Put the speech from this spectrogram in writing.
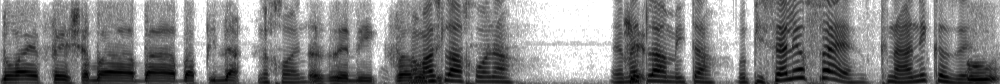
נורא יפה שם בפינה. נכון. אז אני כבר... ממש לאחרונה. אמת כן. לאמיתה. הוא פיסל יפה, כנעני כזה. הוא,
